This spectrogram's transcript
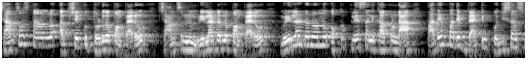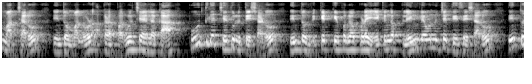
శాంసన్ స్థానంలో అభిషేక్ తోడుగా పంపారు. శాంసన్ను మిడిల్ ఆర్డర్లో పంపారు. మిడిల్ ఆర్డర్లోనూ ఒక్క ప్లేస్ అని కాకుండా పదే పదే బ్యాటింగ్ పొజిషన్స్ మార్చారు. దీంతో మనోడు అక్కడ పరుగులు చేయలేక పూర్తిగా చేతులు ఎత్తేశాడు. దీంతో వికెట్ కీపర్గా కూడా ఏకంగా ప్లేయింగ్ లెవెల్ నుంచే తీసేశారు. దీంతో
